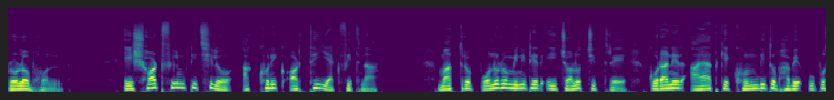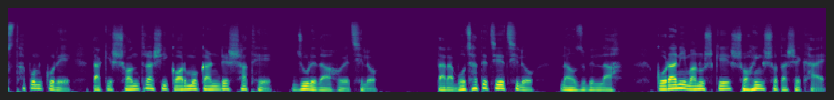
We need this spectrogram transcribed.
প্রলোভন। এই শর্ট ফিল্মটি ছিল আক্ষরিক অর্থেই এক ফিতনা। মাত্র পনেরো মিনিটের এই চলচ্চিত্রে কোরআনের আয়াতকে খণ্ডিতভাবে উপস্থাপন করে তাকে সন্ত্রাসী কর্মকাণ্ডের সাথে জুড়ে দেওয়া হয়েছিল। তারা বোঝাতে চেয়েছিল, নাউজুবিল্লাহ, কোরআনই মানুষকে সহিংসতা শেখায়।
